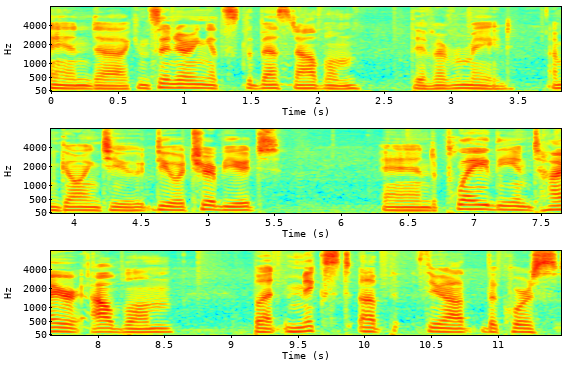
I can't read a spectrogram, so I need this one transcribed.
and uh, considering it's the best album they've ever made, I'm going to do a tribute and play the entire album, but mixed up throughout the course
